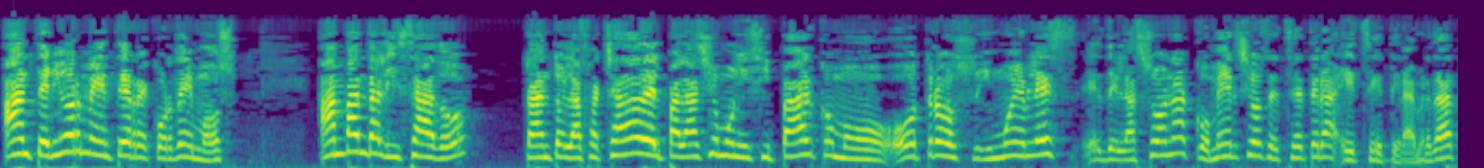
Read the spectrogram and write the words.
Anteriormente, recordemos, han vandalizado tanto la fachada del Palacio Municipal como otros inmuebles eh, de la zona, comercios, etcétera, etcétera, ¿verdad?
